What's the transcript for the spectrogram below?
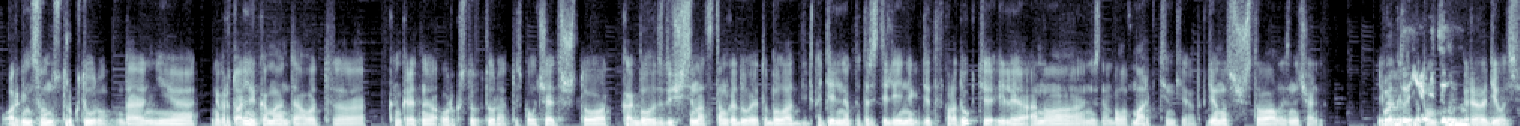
организационную структуру, да, не виртуальные команды, а вот э, конкретная оргструктура. То есть получается, что как было в 2017 году? Это было отдельное подразделение где-то в продукте или оно, не знаю, было в маркетинге? Вот где оно существовало изначально? И вот как это потом видел... переродилось?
